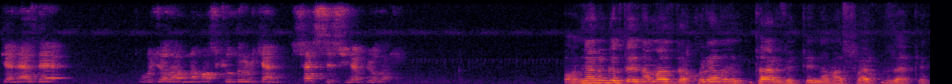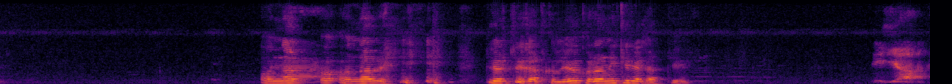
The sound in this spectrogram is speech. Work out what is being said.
genelde hocalar namaz kıldırırken sessiz şey yapıyorlar. Onların kıldığı namazda Kur'an'ın tarif ettiği namaz farklı zaten. Onlar o- onlar dört rekat kılıyor, Kur'an iki rekat diyor. Ya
